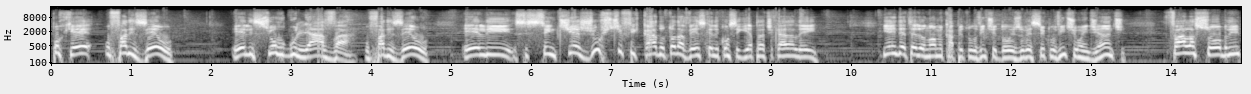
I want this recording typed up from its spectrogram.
Porque o fariseu, ele se orgulhava, o fariseu, ele se sentia justificado toda vez que ele conseguia praticar a lei. E em Deuteronômio capítulo 22, do versículo 21 em diante, fala sobre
